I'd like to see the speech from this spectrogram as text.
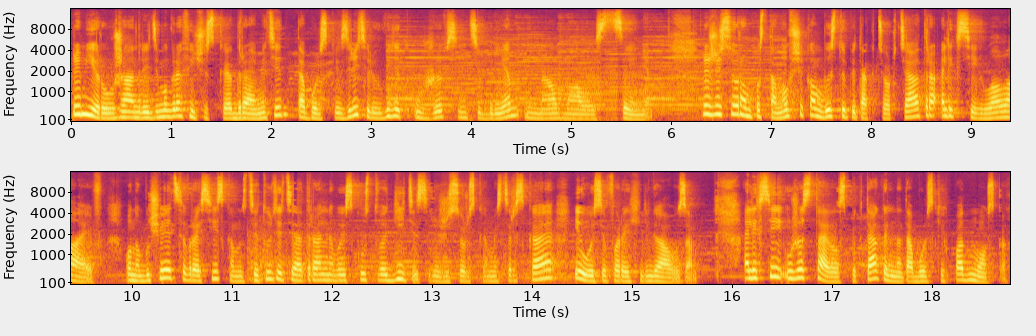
Премьеру в жанре демографическая драмеди тобольские зрители увидят уже в сентябре на малой сцене. Режиссером-постановщиком выступит актер театра Алексей Лалаев. Он обучается в Российском институте театрального искусства ГИТИС, режиссерская мастерская Иосифа Рейхельгауза. Алексей уже ставил спектакль на тобольских подмостках.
